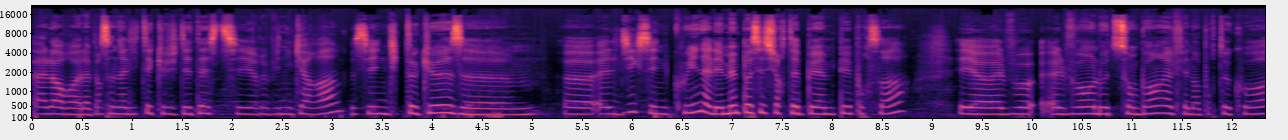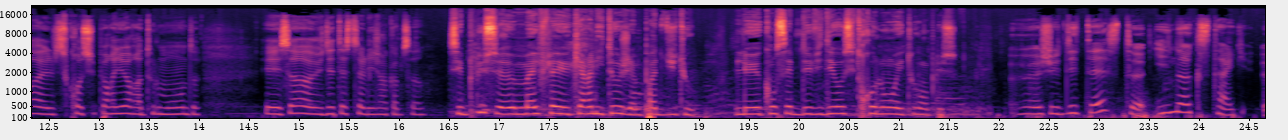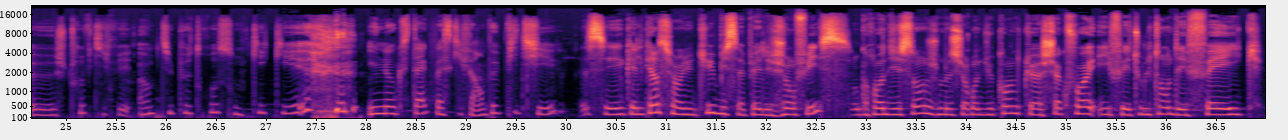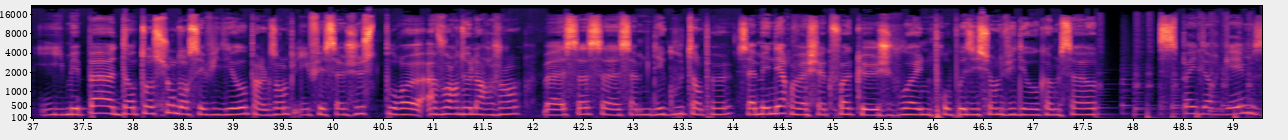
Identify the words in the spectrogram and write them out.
Alors, euh, la personnalité que je déteste, c'est Ruby Cara. C'est une TikTokeuse. euh, euh, elle dit que c'est une queen. Elle est même passée sur TPMP pour ça. Et elle, elle vend l'eau de son bain, elle fait n'importe quoi. Elle se croit supérieure à tout le monde. Et ça, je déteste les gens comme ça. C'est plus MyFly et Carlito, j'aime pas du tout. Le concept de vidéo, c'est trop long et tout en plus. Euh, je déteste Inoxtag. Euh, je trouve qu'il fait un petit peu trop son kéké. Inoxtag parce qu'il fait un peu pitié C'est quelqu'un sur YouTube, il s'appelle Jean-Fils. Grandissant, je me suis rendu compte qu'à chaque fois, il fait tout le temps des fakes. Il met pas d'intention dans ses vidéos, par exemple, il fait ça juste pour euh, avoir de l'argent. Bah ça, ça, ça me dégoûte un peu. Ça m'énerve à chaque fois que je vois une proposition de vidéo comme ça. Spider Games,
